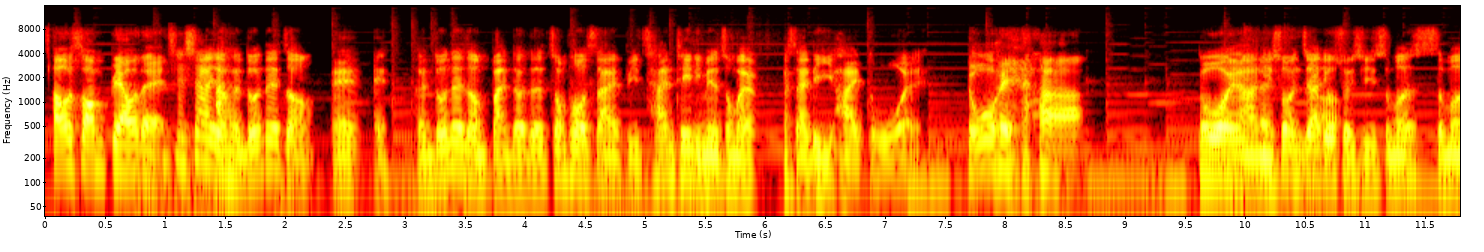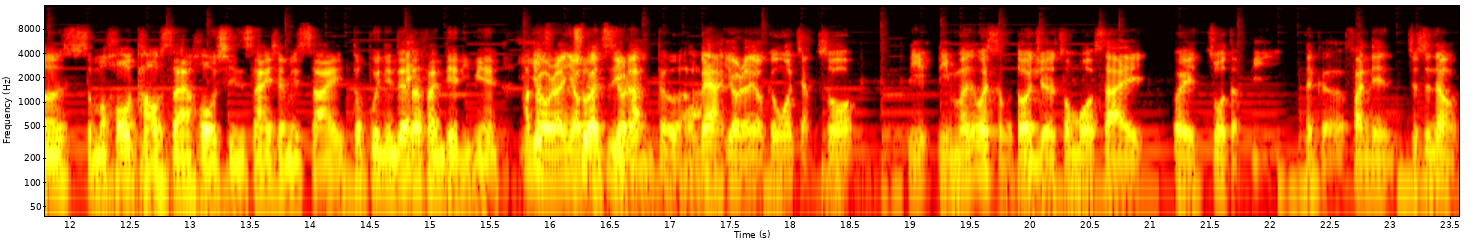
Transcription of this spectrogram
超双标的，而且现在有很多那种，哎、啊欸，很多那种板的的中破塞比餐厅里面的中破塞厉害多，哎，对啊，对呀，你说人家流水席什么什么什么后桃塞、后心塞、下面塞都不一定在在饭店里面，欸、有人有出来自己板的啊。我跟你讲，有人有跟我讲说，你你们为什么都会觉得中破塞会做的比那个饭店，嗯、就是那种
